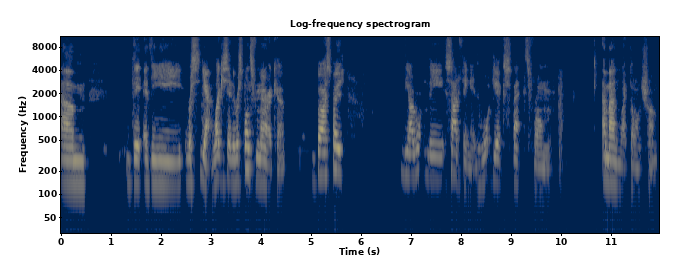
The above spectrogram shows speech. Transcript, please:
um, the the yeah, like you said, the response from America. But I suppose the the sad thing is, what do you expect from a man like Donald Trump?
